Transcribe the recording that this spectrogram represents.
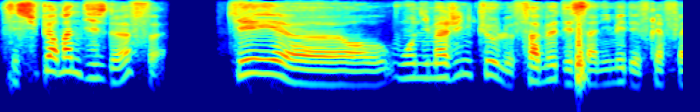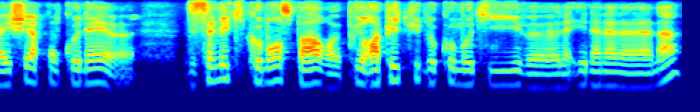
c'est Superman 19, qui est où on imagine que le fameux dessin animé des frères Fleischer qu'on connaît dessin animé qui commence par euh, plus rapide qu'une locomotive euh, et nanana.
